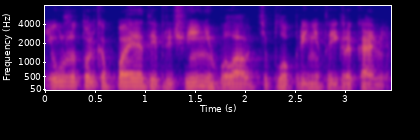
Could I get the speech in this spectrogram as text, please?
и уже только по этой причине была тепло принята игроками.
